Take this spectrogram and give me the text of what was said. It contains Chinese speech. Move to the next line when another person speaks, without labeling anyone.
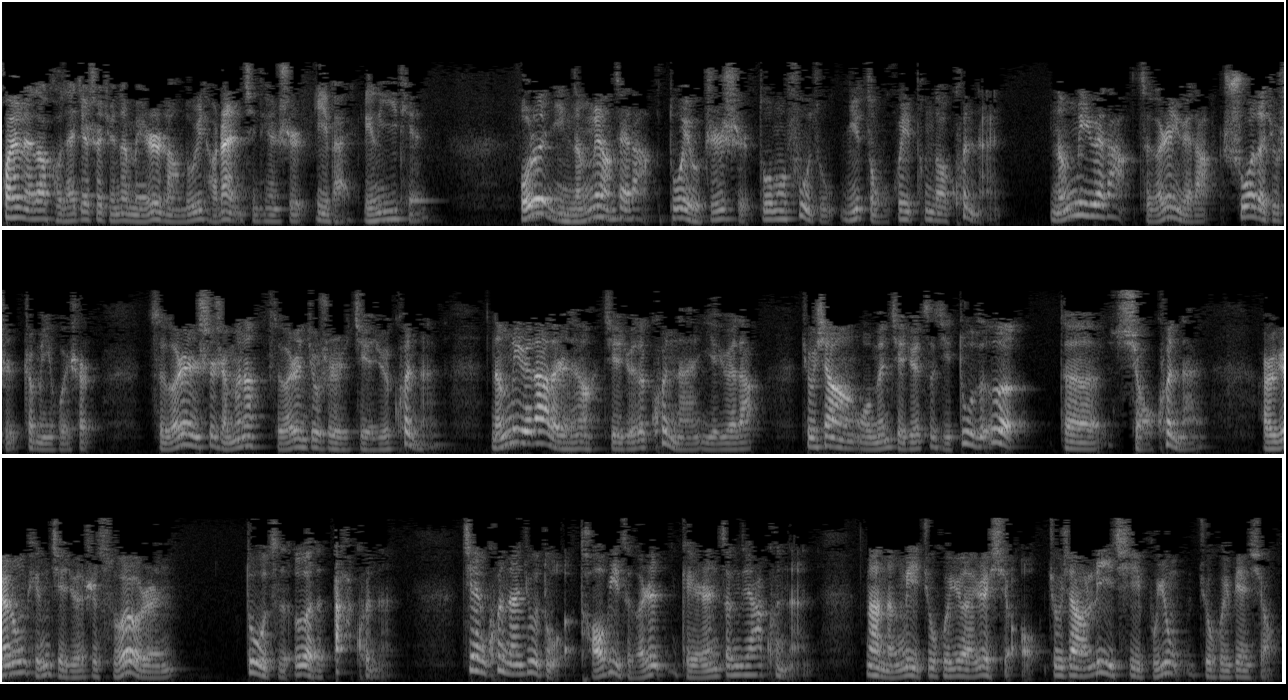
欢迎来到口才界社群的每日朗读与挑战，今天是一百零一天。无论你能量再大，多有知识，多么富足，你总会碰到困难。能力越大，责任越大，说的就是这么一回事儿。责任是什么呢？责任就是解决困难。能力越大的人啊，解决的困难也越大。就像我们解决自己肚子饿的小困难，而袁隆平解决是所有人肚子饿的大困难。见困难就躲，逃避责任，给人增加困难，那能力就会越来越小。就像力气不用就会变小，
